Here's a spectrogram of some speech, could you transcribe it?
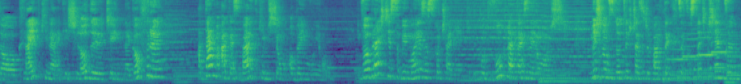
do knajpki na jakieś lody czy inne gofry, a tam Aga z Bartkiem się obejmują. I wyobraźcie sobie moje zaskoczenie, kiedy po dwóch latach znajomości, myśląc dotychczas, że Bartek chce zostać księdzem,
